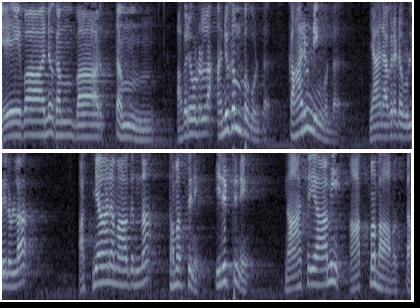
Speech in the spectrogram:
ഏവാനുകമ്പാർത്ഥം. അവരോടുള്ള അനുകമ്പ കൊണ്ട് കാരുണ്യം കൊണ്ട് ഞാൻ അവരുടെ ഉള്ളിലുള്ള അജ്ഞാനമാകുന്ന തമസ്സിനെ ഇരുട്ടിനെ നാശയാമി ആത്മഭാവസ്ഥ.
